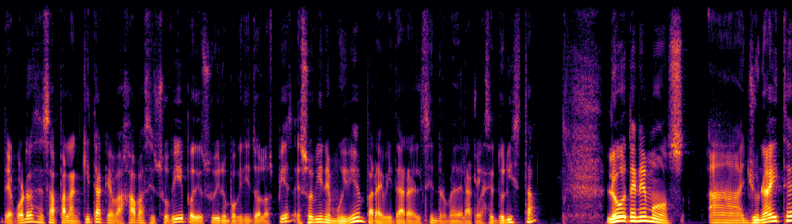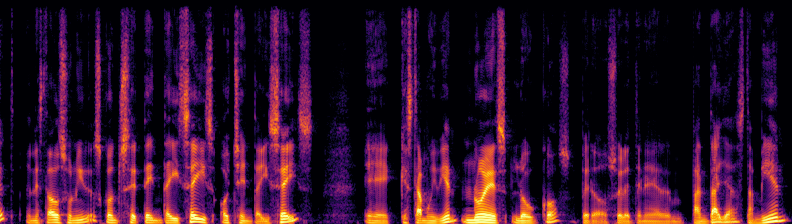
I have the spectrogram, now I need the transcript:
¿Te acuerdas esa palanquita que bajabas y subías y podías subir un poquitito los pies? Eso viene muy bien para evitar el síndrome de la clase turista. Luego tenemos a United en Estados Unidos con 7686 eh, que está muy bien. No es low cost, pero suele tener pantallas también,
